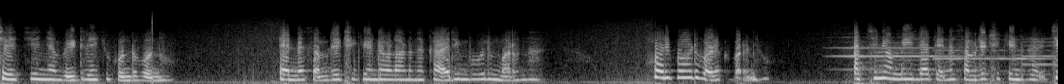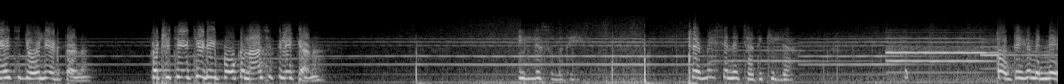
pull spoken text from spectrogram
ചേച്ചിയെ ഞാൻ വീട്ടിലേക്ക് കൊണ്ടുപോന്നു. എന്നെ സംരക്ഷിക്കേണ്ടവളാണെന്ന കാര്യം പോലും മറന്ന് ഒരുപാട് വഴക്ക് പറഞ്ഞു. അച്ഛനും അമ്മയും ഇല്ലാത്ത എന്നെ സംരക്ഷിക്കേണ്ടത് ചേച്ചി ജോലിയെടുത്താണ്. പക്ഷെ ചേച്ചിയുടെ ഈ പോക്ക് നാശത്തിലേക്കാണ്. ഇല്ല സുമതി. രമേശ് എന്നെ ചതിക്കില്ല. അദ്ദേഹം എന്നെ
